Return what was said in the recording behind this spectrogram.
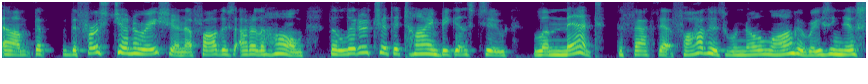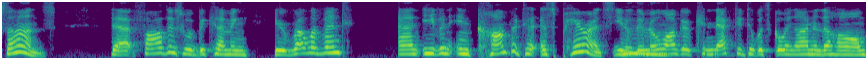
um, the the first generation of fathers out of the home, the literature at the time begins to lament the fact that fathers were no longer raising their sons, that fathers were becoming irrelevant and even incompetent as parents. You know, mm. they're no hmm. longer connected to what's going on in the home.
